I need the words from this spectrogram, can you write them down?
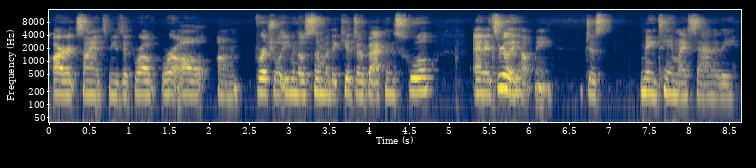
art science music we're all we're all um, virtual even though some of the kids are back in school and it's really helped me just maintain my sanity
